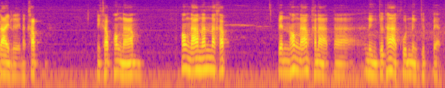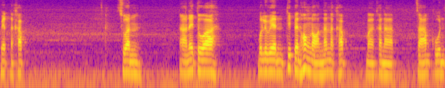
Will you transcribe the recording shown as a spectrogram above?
ได้เลยนะครับนี่ครับห้องน้ำห้องน้ำนั้นนะครับ เป็นห้องน้ำขนาด 1.5คูณ1.8 เมตรนะครับ ส่วนในตัวบริเวณที่เป็นห้องนอนนั้นนะครับ มาขนาด3คูณ4.70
